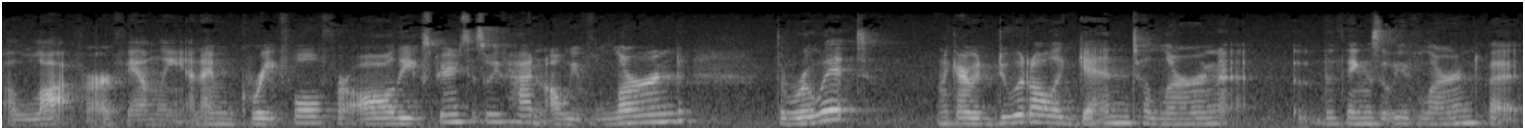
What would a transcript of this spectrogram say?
a lot for our family, and I'm grateful for all the experiences we've had and all we've learned through it. Like, I would do it all again to learn the things that we've learned, but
